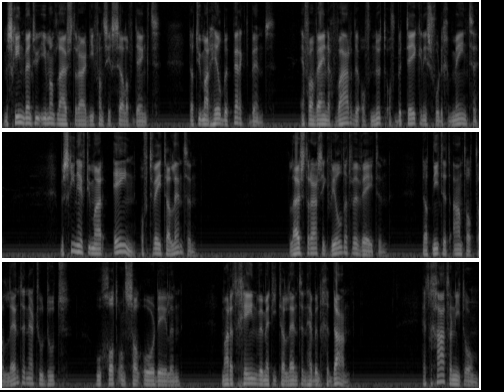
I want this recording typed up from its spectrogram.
Misschien bent u iemand luisteraar die van zichzelf denkt dat u maar heel beperkt bent en van weinig waarde of nut of betekenis voor de gemeente. Misschien heeft u maar één of twee talenten. Luisteraars, ik wil dat we weten dat niet het aantal talenten ertoe doet hoe God ons zal oordelen, maar hetgeen we met die talenten hebben gedaan. Het gaat er niet om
